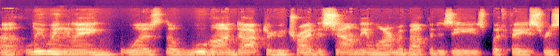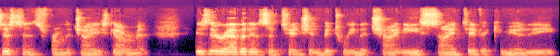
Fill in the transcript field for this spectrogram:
uh, Li Wenliang was the Wuhan doctor who tried to sound the alarm about the disease but faced resistance from the Chinese government. Is there evidence of tension between the Chinese scientific community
